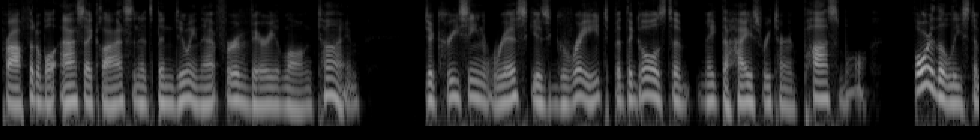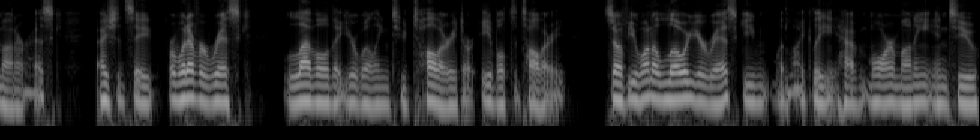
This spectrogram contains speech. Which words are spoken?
profitable asset class and it's been doing that for a very long time. Decreasing risk is great, but the goal is to make the highest return possible for the least amount of risk. I should say, for whatever risk level that you're willing to tolerate or able to tolerate. So, if you want to lower your risk, you would likely have more money into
